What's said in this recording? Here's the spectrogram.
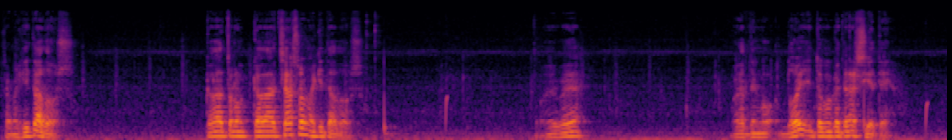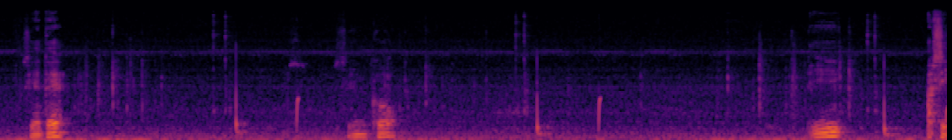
O sea, me quita 2. Cada, cada hachazo me quita 2. 9. Ahora tengo 2 y tengo que tener 7. 7. 5. Y así.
